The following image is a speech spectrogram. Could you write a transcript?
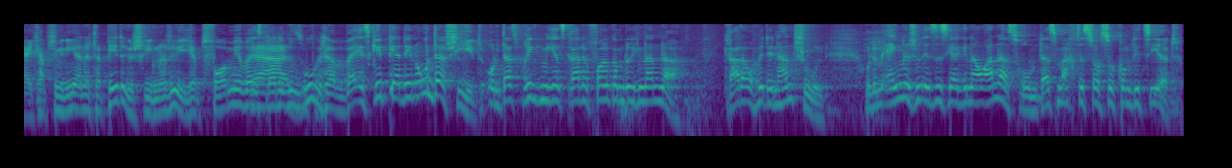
Ja, ich habe es mir nicht an der Tapete geschrieben, natürlich. Ich habe es vor mir, weil ich es Ja, gerade gegoogelt habe. Weil es gibt ja den Unterschied. Und das bringt mich jetzt gerade vollkommen durcheinander. Gerade auch mit den Handschuhen. Und im Englischen ist es ja genau andersrum. Das macht es doch so kompliziert.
